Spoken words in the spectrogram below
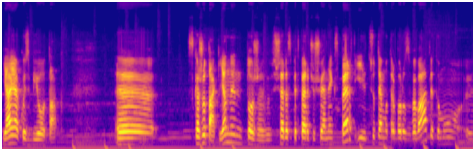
Я якось б'ю отак. Е, скажу так, я не теж ще раз підтверджую, що я не експерт, і цю тему треба розвивати, тому е,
